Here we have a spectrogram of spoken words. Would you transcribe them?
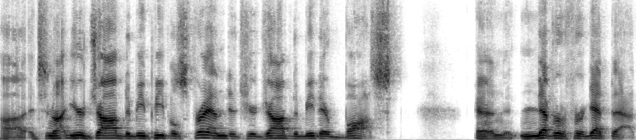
Uh, it's not your job to be people's friend, it's your job to be their boss. And never forget that.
